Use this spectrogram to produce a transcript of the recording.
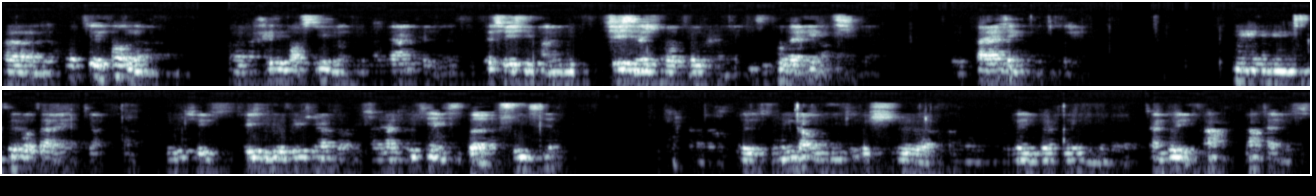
呃然后最后呢，呃还得保持运动。大家可能在学习团学习的时候，就可能一直坐在电脑前面，大家健康嗯，最后再讲一下，就是学学习这个 CTF，大家推荐几本书籍。呃，从零到一，这个是呃我的一个很有名的战队啊，让战队写，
